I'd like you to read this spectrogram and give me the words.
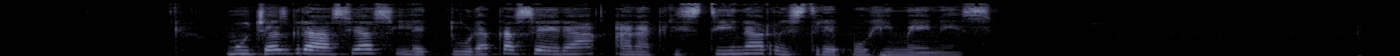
Muchas gracias. Lectura casera, Ana Cristina Restrepo Jiménez.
